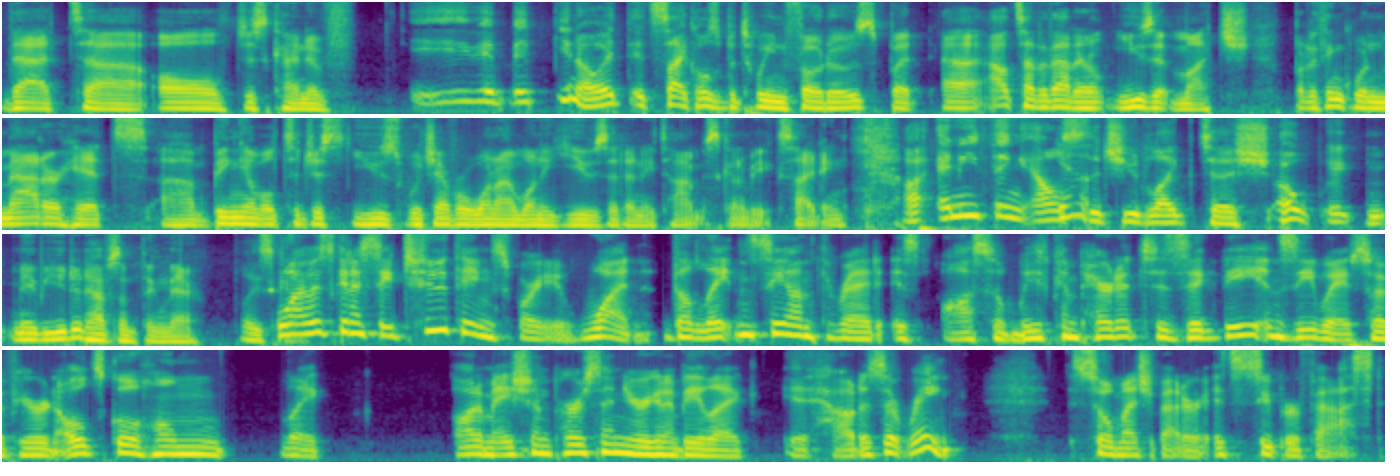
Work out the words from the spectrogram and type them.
that uh, all just kind of it, it, you know, it, it, cycles between photos, but uh, outside of that, I don't use it much. But I think when Matter hits, uh, being able to just use whichever one I want to use at any time is going to be exciting. Uh, anything else yeah. that you'd like to? Sh- oh, maybe you did have something there. Please. Well, I was going to say two things for you. One, the latency on Thread is awesome. We've compared it to Zigbee and Z-Wave. So if you're an old school home like automation person, you're going to be like, how does it ring? So much better. It's super fast.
